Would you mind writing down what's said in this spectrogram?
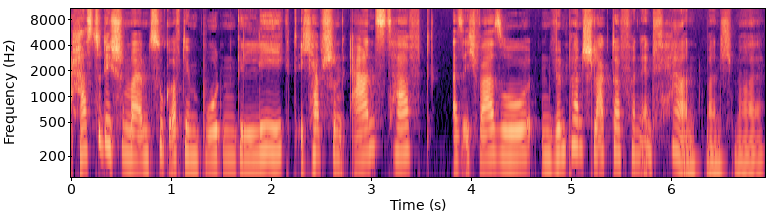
hast du dich schon mal im Zug auf den Boden gelegt? Ich habe schon ernsthaft, also ich war so ein Wimpernschlag davon entfernt manchmal.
